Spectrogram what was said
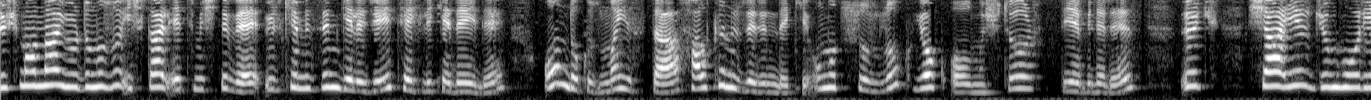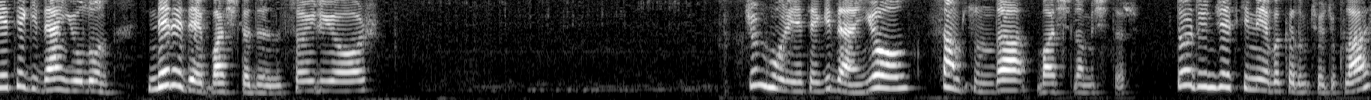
Düşmanlar yurdumuzu işgal etmişti ve ülkemizin geleceği tehlikedeydi. 19 Mayıs'ta halkın üzerindeki umutsuzluk yok olmuştur diyebiliriz. 3. Şair Cumhuriyete giden yolun nerede başladığını söylüyor. Cumhuriyete giden yol Samsun'da başlamıştır. Dördüncü etkinliğe bakalım çocuklar.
